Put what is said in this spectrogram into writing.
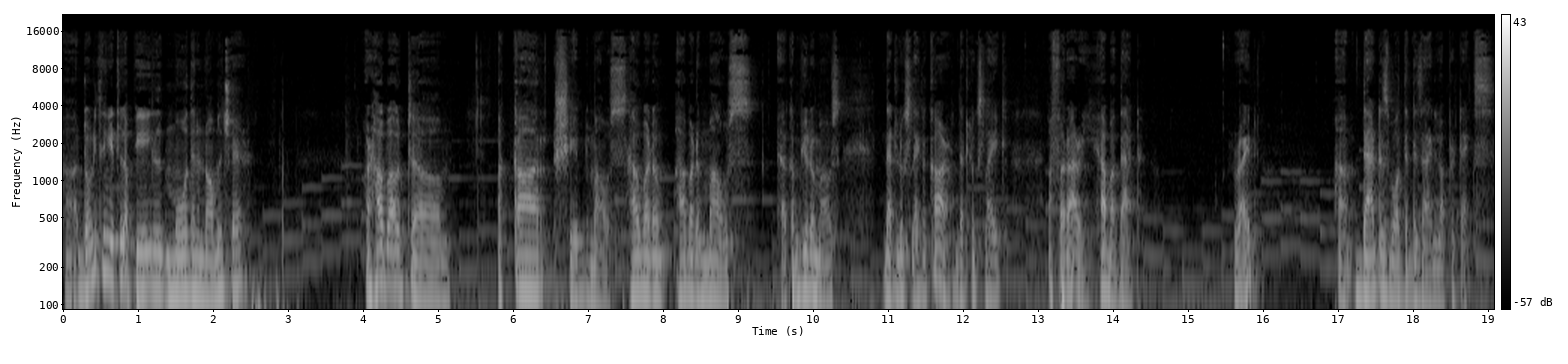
Uh, don't you think it'll appeal more than a normal chair? Or how about um, a car-shaped mouse? How about a how about a mouse, a computer mouse that looks like a car, that looks like a Ferrari. How about that? Right? Um, that is what the design law protects.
